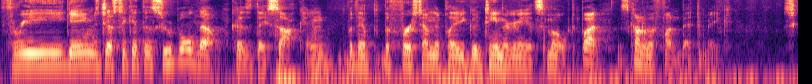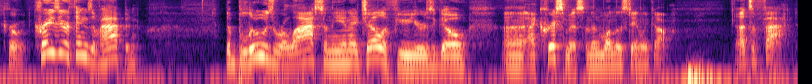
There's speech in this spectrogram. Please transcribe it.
three games just to get the Super Bowl? No, because they suck, and they, the first time they play a good team, they're going to get smoked. But it's kind of a fun bet to make. Screw it. Crazier things have happened. The Blues were last in the NHL a few years ago uh, at Christmas, and then won the Stanley Cup. That's a fact.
